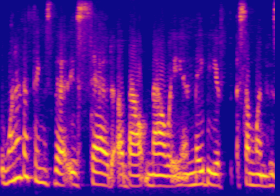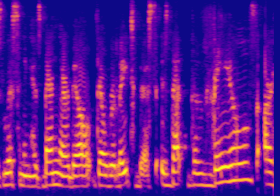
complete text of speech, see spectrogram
one of the things that is said about Maui, and maybe if someone who's listening has been there, they'll they'll relate to this, is that the veils are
